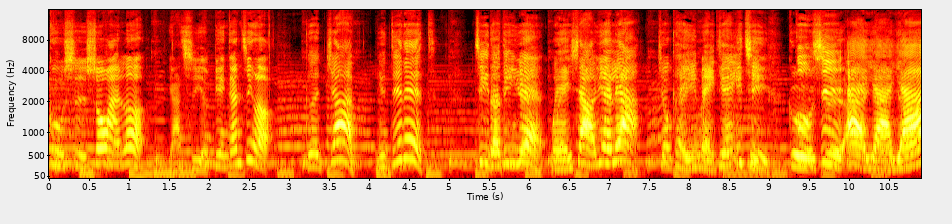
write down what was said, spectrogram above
故事说完了，牙齿也变干净了。Good job, you did it！记得订阅微笑月亮，就可以每天一起故事爱牙牙。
